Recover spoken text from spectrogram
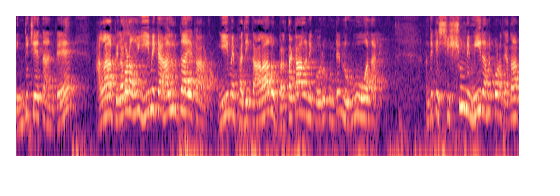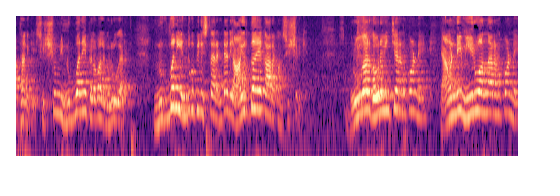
ఎందుచేత అంటే అలా పిలవడం ఈమెకి ఆయుర్దాయ కారకం ఈమె పది కాలాలు బ్రతకాలని కోరుకుంటే నువ్వు అనాలి. అందుకే శిష్యుణ్ణి మీరు అనకూడదు యథార్థానికి. శిష్యుణ్ణి నువ్వనే పిలవాలి గురువుగారు. నువ్వని ఎందుకు పిలుస్తారంటే అది ఆయుర్దాయ కారకం శిష్యుడికి. గురువుగారు గౌరవించారనుకోండి ఏమండి మీరు అన్నారనుకోండి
